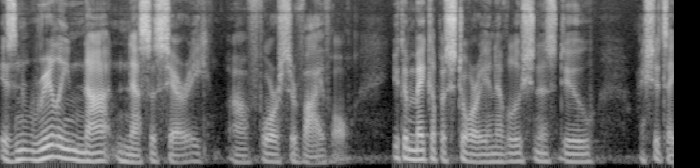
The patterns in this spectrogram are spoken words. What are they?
is really not necessary uh, for survival. You can make up a story, and evolutionists do. I should say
